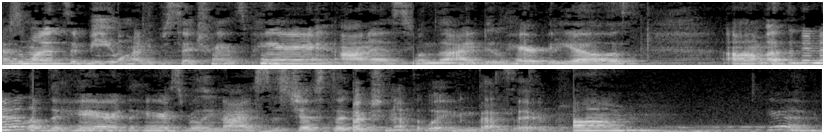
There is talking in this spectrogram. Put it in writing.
I just wanted to be 100% transparent, honest when I do hair videos. Um, other than that, I love the hair. The hair is really nice. It's just the direction of the wig, that's it. Um, yeah.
